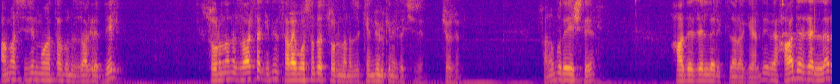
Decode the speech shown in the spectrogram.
Ama sizin muhatabınız Zagreb değil. Sorunlarınız varsa gidin Saraybosna'da sorunlarınızı kendi ülkenizde çizin, çözün. Sonra bu değişti. HDZ'liler iktidara geldi ve HDZ'liler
